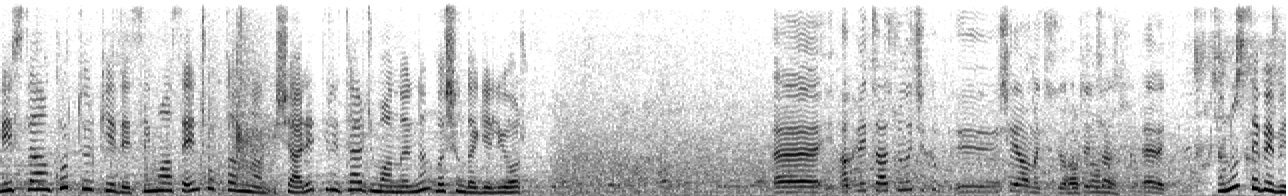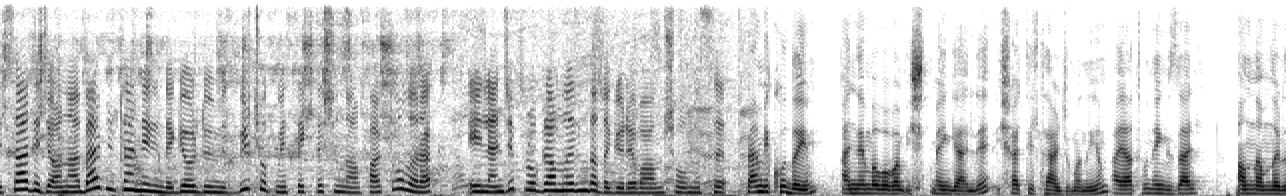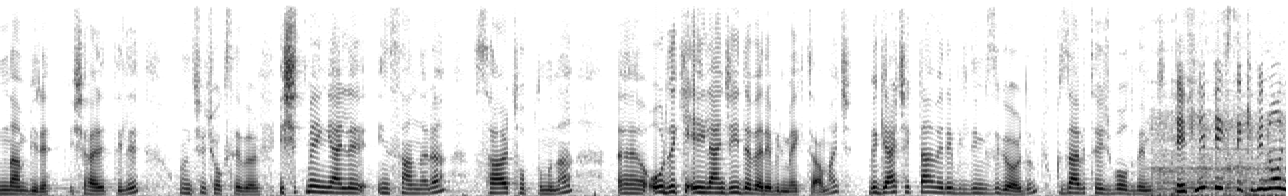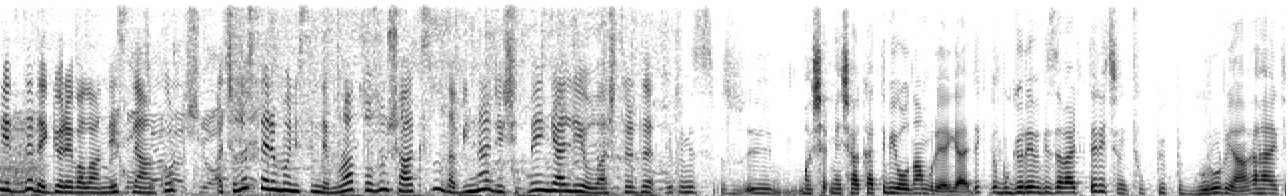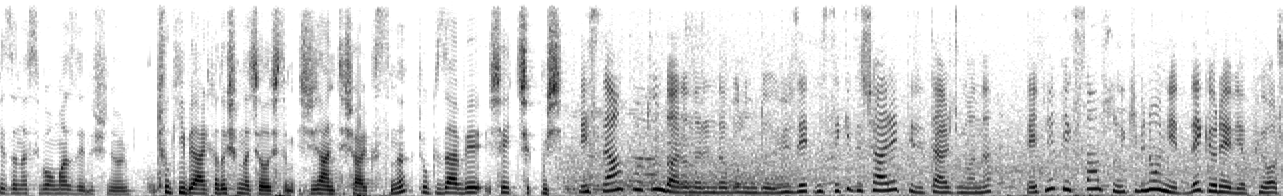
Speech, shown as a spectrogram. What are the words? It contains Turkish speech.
Neslihan Kurt Türkiye'de siması en çok tanınan işaret dili tercümanlarının başında geliyor. Ee, akreditasyona çıkıp e, şey almak istiyor. Akreditasyon, evet. Bunun sebebi sadece ana haber bültenlerinde gördüğümüz birçok meslektaşından farklı olarak eğlence programlarında da görev almış olması. Ben bir kodayım. Annem ve babam işitme engelli. İşaret dil tercümanıyım. Hayatımın en güzel anlamlarından biri işaret dili. Onun için çok seviyorum. İşitme engelli insanlara, sağır toplumuna e, oradaki eğlenceyi de verebilmekti amaç. Ve gerçekten verebildiğimizi gördüm. Çok güzel bir tecrübe oldu benim için. Defne Pix 2017'de de görev alan Neslihan Kurt, açılış seremonisinde Murat Boz'un şarkısını da binlerce işitme engelliye ulaştırdı. Hepimiz e, meşakkatli bir yoldan buraya geldik. Ve bu görevi bize verdikleri için çok büyük bir gurur ya. Ve Herkese nasip olmaz diye düşünüyorum. Çok iyi bir arkadaşımla çalıştım Janti şarkısını. Çok güzel bir şey çıkmış. Neslihan Kurt'un da aralarında bulunduğu 178 işaret dili tercümanı Defne Pix Samsun 2017'de görev yapıyor.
